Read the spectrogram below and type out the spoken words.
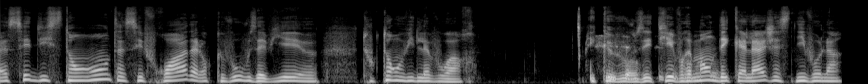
assez distante, assez froide, alors que vous, vous aviez euh, tout le temps envie de la voir. Et que vous ça, étiez vraiment en décalage à ce niveau-là.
